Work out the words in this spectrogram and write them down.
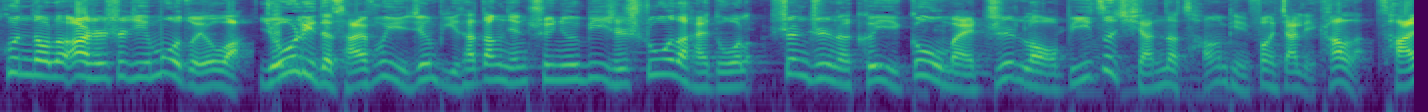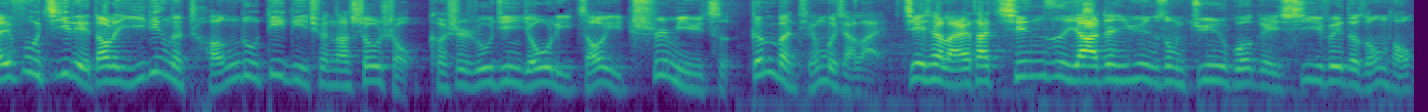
混到了二十世纪末左右啊，尤里的财富已经比他当年吹牛逼时说的还多了，甚至呢可以购买值老鼻子钱的藏品放家里看了。财富积累到了一定的程度，弟弟劝他收手，可是如今尤里早已痴迷于此，根本停不下来。接下来他亲自压阵运送军火给西非的总统，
